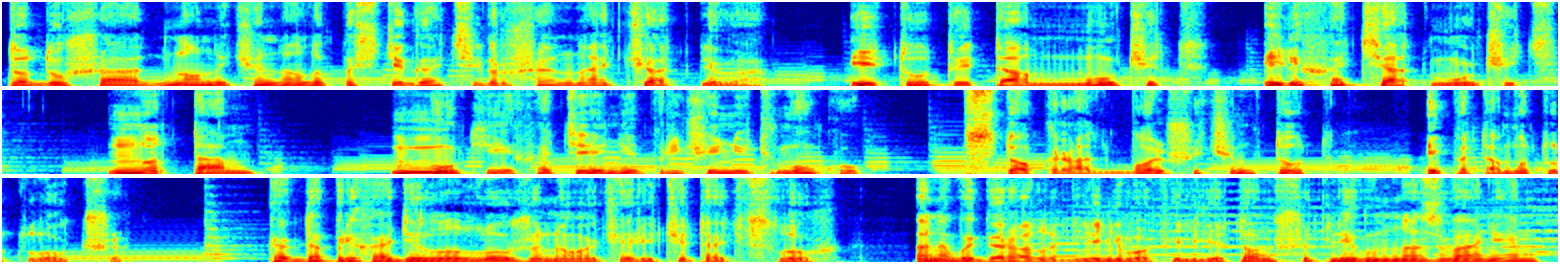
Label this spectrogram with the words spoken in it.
то душа одно начинала постигать совершенно отчетливо. И тут, и там мучат или хотят мучить, но там муки и хотение причинить муку в сто крат больше, чем тут, и потому тут лучше. Когда приходила Лужина очередь читать вслух, она выбирала для него фильетон с шутливым названием —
